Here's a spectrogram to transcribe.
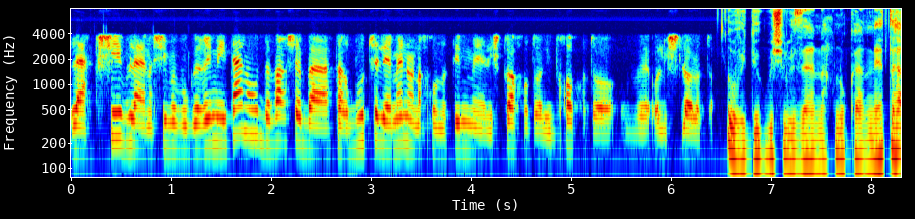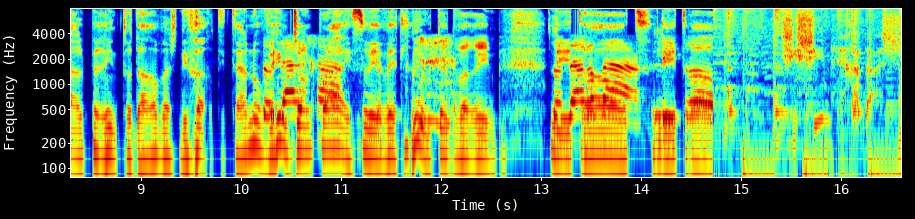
להקשיב לאנשים מבוגרים מאיתנו, דבר שבתרבות של ימינו אנחנו נוטים אה, לשכוח אותו, לדחוק אותו או לשלול אותו. ובדיוק בשביל זה אנחנו כאן. נטע אלפרין, תודה רבה שדיברת איתנו, ועם ג'ון פרייס, והבאת לנו את הדברים. תודה להתראות, רבה. להתראות. 60 החדש.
